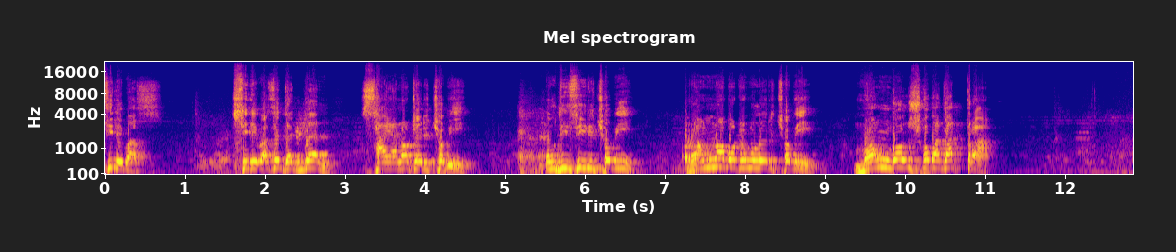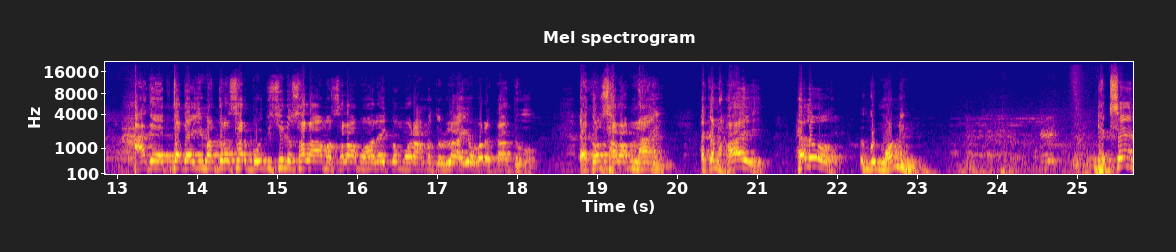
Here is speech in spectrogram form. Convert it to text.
সিলেবাস? সিলেবাসে দেখবেন ছায়ানটের ছবি উদিসির ছবি রমনা বটমূলের ছবি, মঙ্গল শোভাযাত্রা। আগে ইবতাদায়ী মাদ্রাসার বই ছিল সালাম, আসসালামু আলাইকুম রাহমাতুল্লাহি ওয়া বারাকাতুহু। এখন সালাম নাই। এখন হাই, হ্যালো, গুড মর্নিং। দেখছেন?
